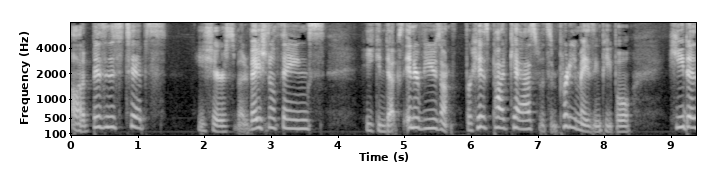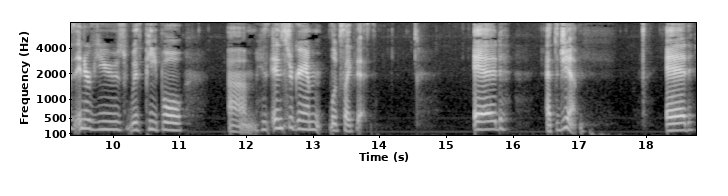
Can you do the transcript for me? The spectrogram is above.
a lot of business tips. He shares motivational things. He conducts interviews on for his podcast with some pretty amazing people. He does interviews with people. Um, his Instagram looks like this Ed at the gym, Ed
